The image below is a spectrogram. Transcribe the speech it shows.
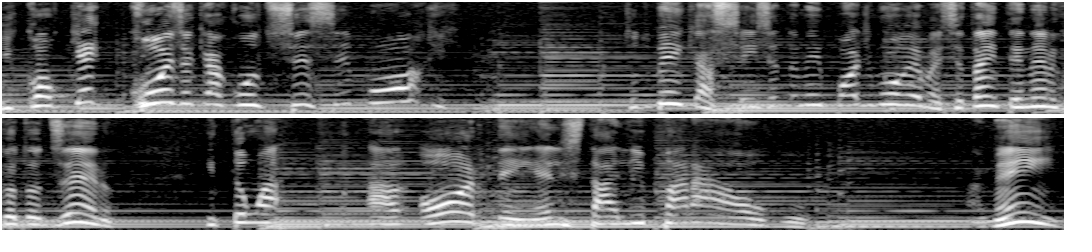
e qualquer coisa que acontecer, você morre. Tudo bem que a 100 você também pode morrer, mas você está entendendo o que eu estou dizendo? Então a, a ordem, ela está ali para algo. Amém?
